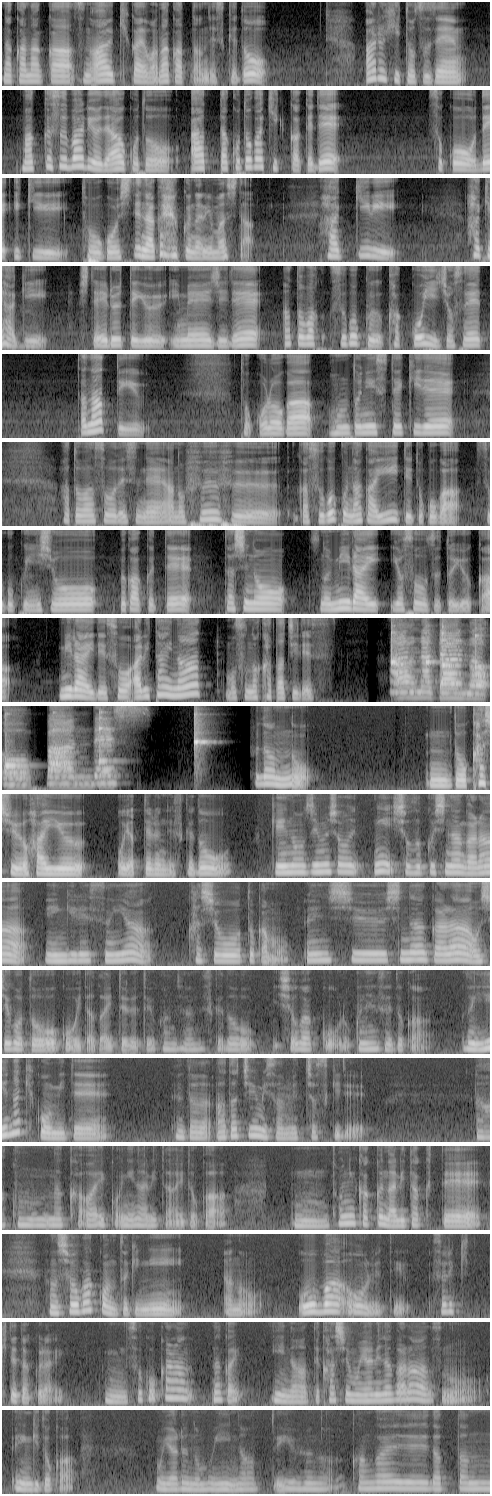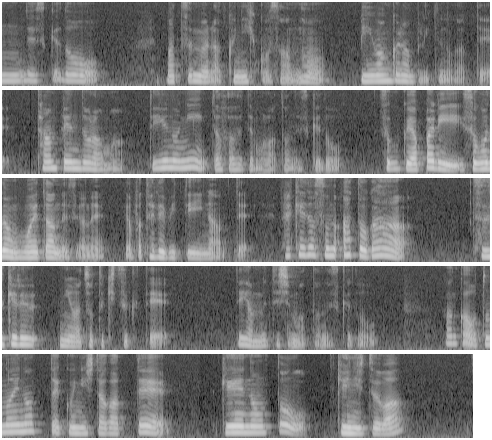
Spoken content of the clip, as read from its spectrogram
なかなかその会う機会はなかったんですけどある日突然マックスバリューで会うこと会ったことがきっかけでそこで意気投合して 仲良くなりました。はっきりハキハキしているっていうイメージであとはすごくかっこいい女性だなっていうところが本当に素敵であとはそうですね。あの夫婦がすごく仲いいっていうとこがすごく印象深くて私のその未来予想図というか未来でそうありたいなもうその形です。あなたのおばんです。普段のうんと歌手俳優をやってるんですけど芸能事務所に所属しながら演技レッスンや歌唱とかも練習しながらお仕事をこういただいてるという感じなんですけど小学校6年生とか家なき子を見て足立由美さんめっちゃ好きであこんな可愛い子になりたいとか、うん、とにかくなりたくてその小学校の時にあのオーバーオールっていうそれ着てたくらい、うん、そこからなんかいいなって歌手もやりながらその演技とかをやるのもいいなっていう風な考えだったんですけど松村邦彦さんの B1 グランプリっていうのがあって短編ドラマっていうのに出させてもらったんですけどすごくやっぱりそこでも燃えたんですよね。やっぱテレビっていいなって。だけどその後が続けるにはちょっときつくてでやめてしまったんですけどなんか大人になっていくに従って芸能と現実は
